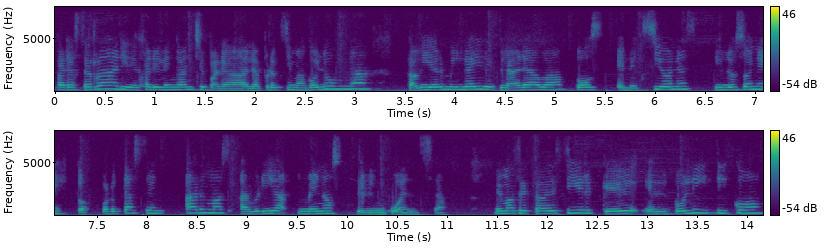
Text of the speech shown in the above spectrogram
para cerrar y dejar el enganche para la próxima columna, Javier Milei declaraba post elecciones, si los honestos portasen armas habría menos delincuencia. Además está decir que el político,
